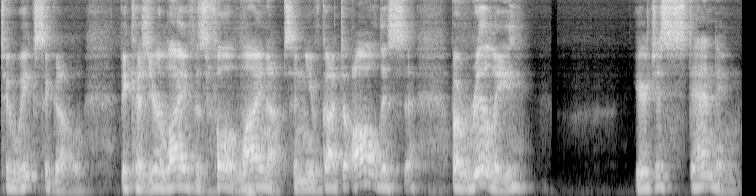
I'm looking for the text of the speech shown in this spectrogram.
two weeks ago because your life is full of lineups and you've got to all this but really you're just standing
